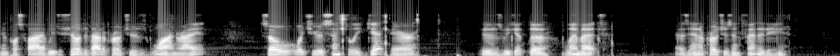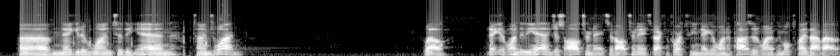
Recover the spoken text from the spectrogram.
n plus 5, we just showed that that approaches 1, right? So what you essentially get here is we get the limit as n approaches infinity of negative 1 to the n times 1. Well, negative 1 to the n just alternates. It alternates back and forth between negative 1 and positive 1. If we multiply that, about,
